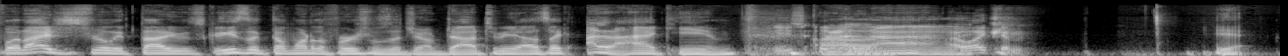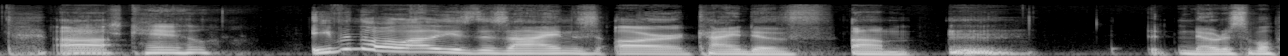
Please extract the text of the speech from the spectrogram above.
but I just really thought he was. He's like the one of the first ones that jumped out to me. I was like, I like him. He's cool. I I like- like him. Yeah. Uh, Nice cow. Even though a lot of these designs are kind of um noticeable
